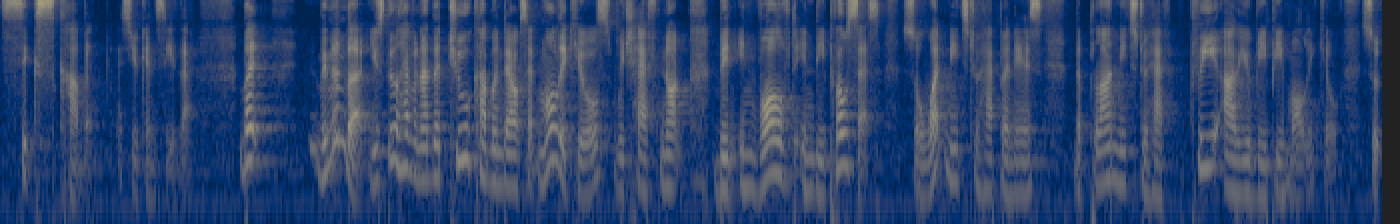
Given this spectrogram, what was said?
Six carbon, as you can see there. But Remember, you still have another two carbon dioxide molecules which have not been involved in the process. So what needs to happen is the plant needs to have three RUBP molecule. So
